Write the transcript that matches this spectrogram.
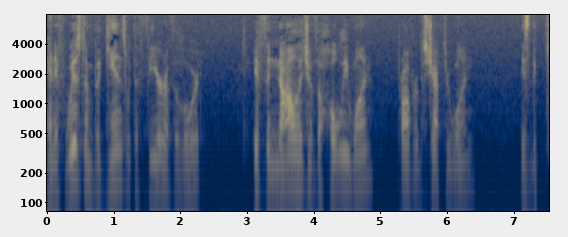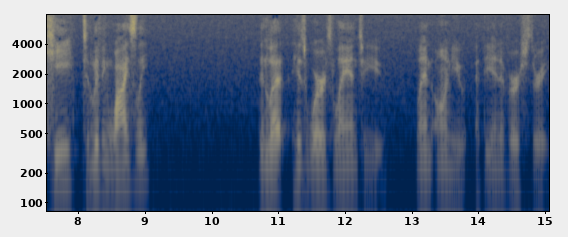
And if wisdom begins with the fear of the Lord, if the knowledge of the Holy One, Proverbs chapter 1, is the key to living wisely, then let his words land to you, land on you at the end of verse 3.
